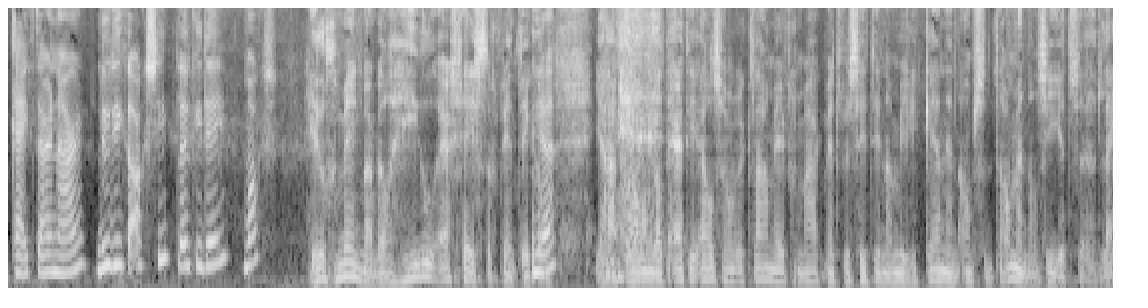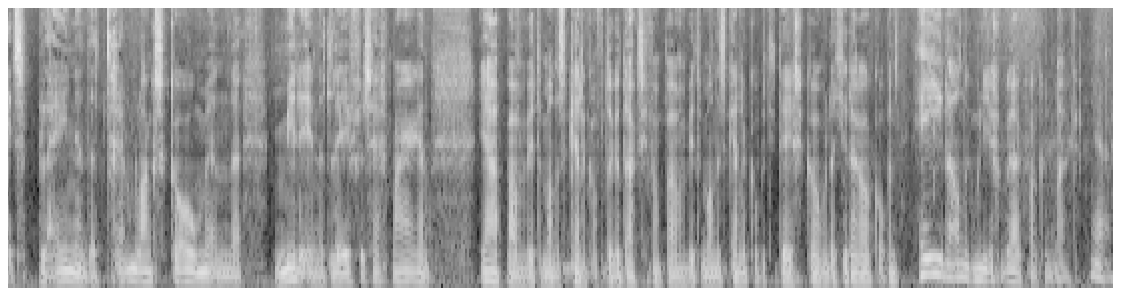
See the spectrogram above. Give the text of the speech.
Kijk daarnaar. Ludieke actie. Leuk idee. Max? Heel gemeen, maar wel heel erg geestig, vind ik. Ja? ja, vooral omdat RTL zo'n reclame heeft gemaakt met... we zitten in Amerikaan in Amsterdam... en dan zie je het uh, Leidseplein en de tram langskomen... en uh, midden in het leven, zeg maar. En ja, Pauw Witteman is kennelijk... of de redactie van Pauw Witteman is kennelijk op het idee gekomen... dat je daar ook op een hele andere manier gebruik van kunt maken. Ja.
